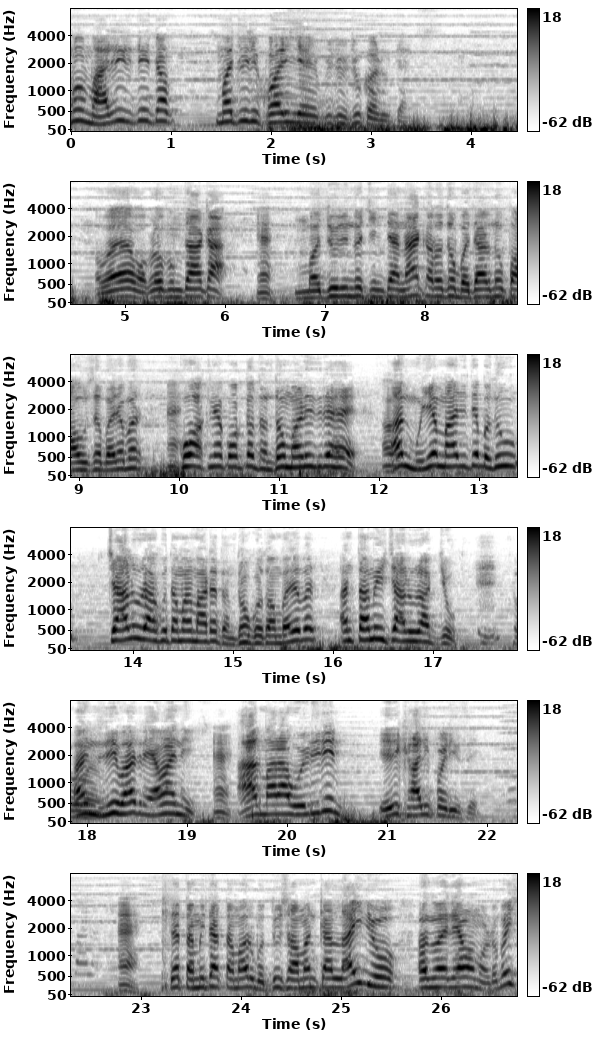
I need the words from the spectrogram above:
હું. મારી રીતે જો મજૂરી ખોળી લે બીજું શું કરું ત્યાં હવે વગડો ભૂમતા કા હે. મજૂરીનો ચિંતા ના કરો તો બજારનું પાઉ છે બરાબર? કોક ને કોક તો ધંધો મળી જ રહે. હા. અને મુએ મારી રીતે બધું ચાલુ રાખું તમારા માટે ધંધો ગોતવા બરાબર? અને તમે ચાલુ રાખજો. અને રી વાત રહેવાની. હે. હાલ મારા ઓયડી રહી ને એવી ખાલી પડી છે. હે. તે તમે ત્યાં તમારું બધું સામાન કાલ લાવી દો અને હવે રહેવા માંડો ભાઈ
